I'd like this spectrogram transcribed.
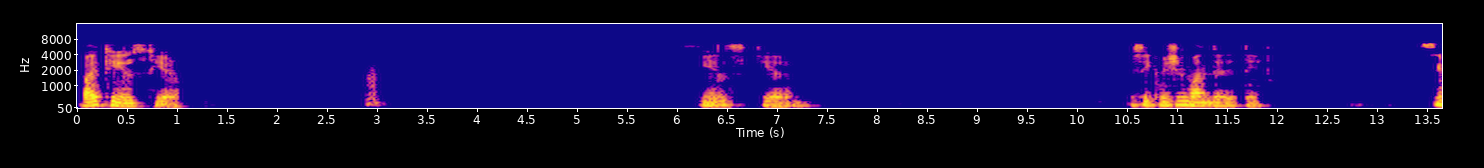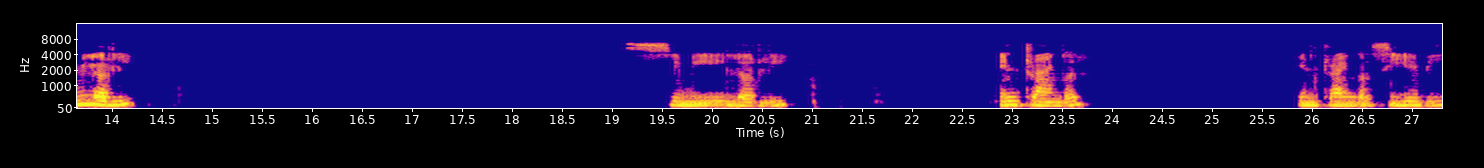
by Thales theorem. Thales theorem. इसे इक्वेशन वन दे देते हैं। Similarly similarly in triangle in triangle C A B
